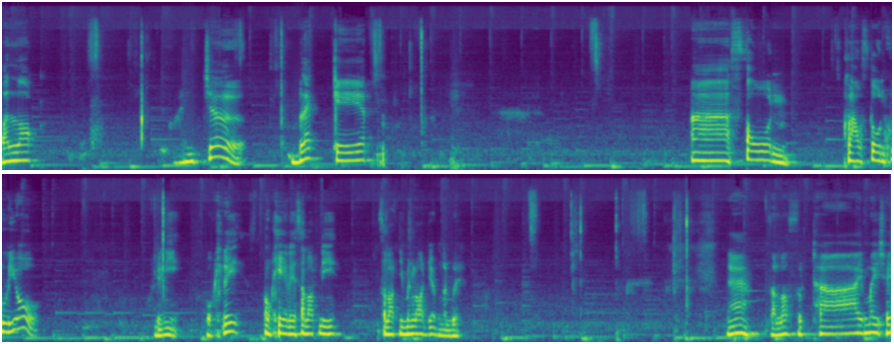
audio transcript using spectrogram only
บัลล็อกเรนเจอร์แบล็กเกตอาสโตนคลาวสโตนคูริโอเดี๋ยวนี้โอเคโอเคเลยสล็อตนี้ สล็อตนี้แมันรอดเยอะเหมือนกันเว้ยนะ สล็อตสุดท้ายไม่ใช่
